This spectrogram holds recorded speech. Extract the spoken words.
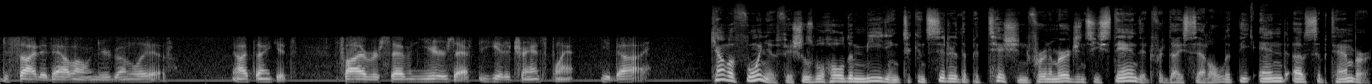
decided how long you're going to live. I think it's five or seven years after you get a transplant, you die. California officials will hold a meeting to consider the petition for an emergency standard for diacetyl at the end of September.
